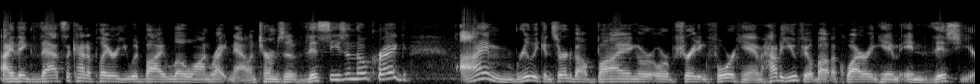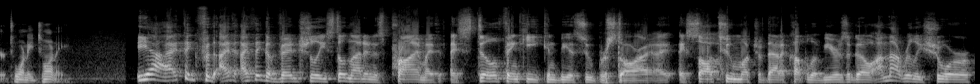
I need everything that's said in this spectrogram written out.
I think that's the kind of player you would buy low on right now. In terms of this season, though, Craig, I'm really concerned about buying or, or trading for him. How do you feel about acquiring him in this year, 2020? Yeah, I think for the, I, I, think eventually, still not in his prime. I, I still think he can be a superstar. I, I, saw too much of that a couple of years ago. I'm not really sure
